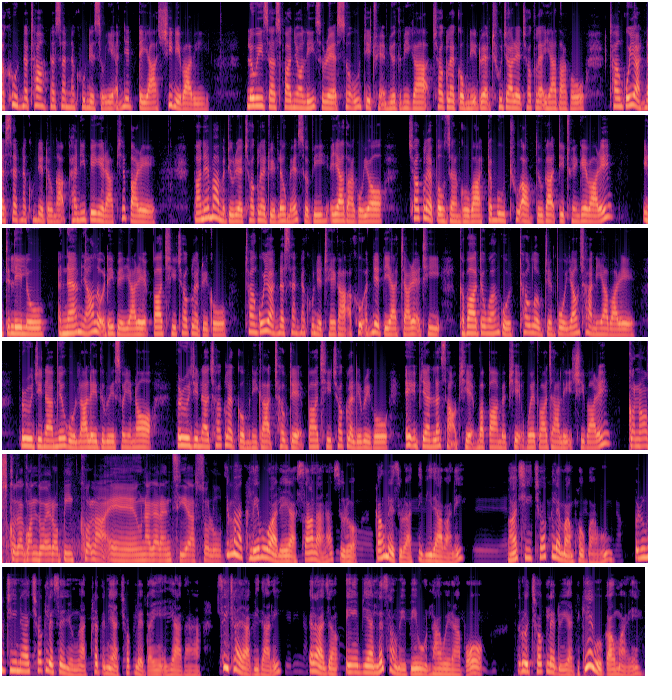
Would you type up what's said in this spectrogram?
အခု2022ခုနှစ်ဆိုရင်အနှစ်တရာရှိနေပါပြီ။ Luisa Spagnoli ဆိုတဲ့စွန်ဦးတီထွင်အမျိုးသမီးက ချောကလက်ကုမ္ပဏီအတွက်ထူးခြားတဲ့ချောကလက်အရသာကို1922ခုနှစ်တုန်းကဖန်တီးပေးခဲ့တာဖြစ်ပါတယ်။ဘာနဲ့မှမတူတဲ့ချောကလက်တွေလုပ်မယ်ဆိုပြီးအရသာကိုရောချောကလက်ပုံစံကိုပါတမှုထူအောင်သူကတီထွင်ခဲ့ပါတယ်။အီတလီလိုအနမ်းများလို့အဓိပ္ပာယ်ရတဲ့ပါချီချောကလက်တွေကို1922ခုနှစ်ထဲကအခုအနှစ်တရာကြာတဲ့အထိကဘာတဝမ်းကိုထုတ်လုပ်တင်ပို့ရောင်းချနေရပါတယ်။ပရူဂျီနာမြို့ကိုလာလေသူတွေဆိုရင်တော့ ပရူဂျီနာချောကလက်ကုမ္ပဏီကထုတ်တဲ့ပါချီချောကလက်လေးတွေကိုအိမ်အပြန်လက်ဆောင်အဖြစ်မပါမဖြစ်ဝယ်သွားကြလိမ့်ရှိပါတယ်။ Conosco da quando ero piccola, è una garanzia ကျ assoluta. မကလေးဘဝတည်းကစားလာတာဆိုတော့ကောင်းတယ်ဆိုတာသိပြီးသားပါလေ။ဘာချီချောကလက်မှမဟုတ်ပါဘူး။ပရူဂျီနာချောကလက်စက်ရုံကထွက်သမျှချောကလက်တိုင်းရဲ့အရသာစိတ်ချရပြီးသားလေ။အဲ့ဒါကြောင့်အိမ်အပြန်လက်ဆောင်တွေပေးဖို့လာဝယ်တာပေါ့။သူတို့ချောကလက်တွေကတကယ်ကိုကောင်းပါတယ်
